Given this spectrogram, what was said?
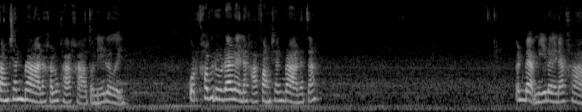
ฟังก์ชันบรานะคะ ลูกค้าขาตัวนี้เลย กดเข้าไปดูได้เลยนะคะ ฟังก์ชันบรานะจ๊ะเป็นแบบนี้เลยนะคะ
